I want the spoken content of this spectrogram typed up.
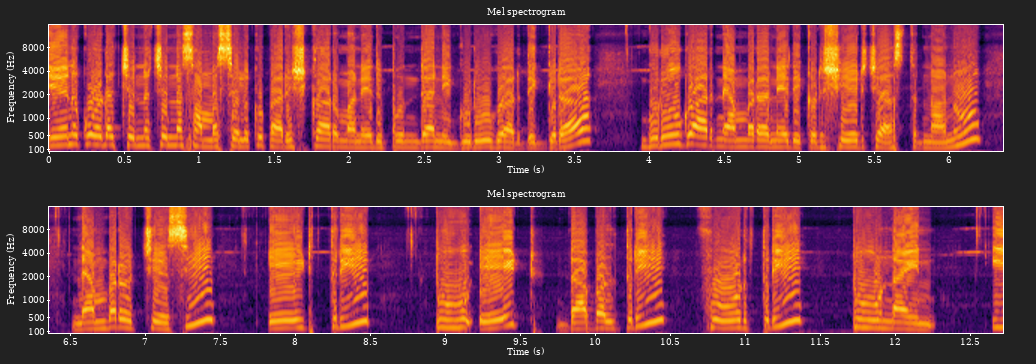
నేను కూడా చిన్న చిన్న సమస్యలకు పరిష్కారం అనేది పొందాను ఈ గురువు గారి దగ్గర. గురువు గారి నెంబర్ అనేది ఇక్కడ షేర్ చేస్తున్నాను. నెంబర్ వచ్చేసి eight three two eight double three four three two nine. ఈ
